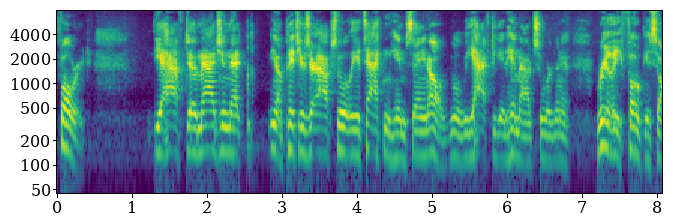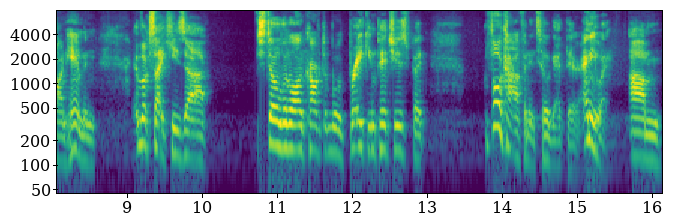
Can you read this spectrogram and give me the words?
forward. You have to imagine that you know pitchers are absolutely attacking him, saying, "Oh, well, we have to get him out, so we're going to really focus on him." And it looks like he's uh, still a little uncomfortable with breaking pitches, but full confidence he'll get there. Anyway, um,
